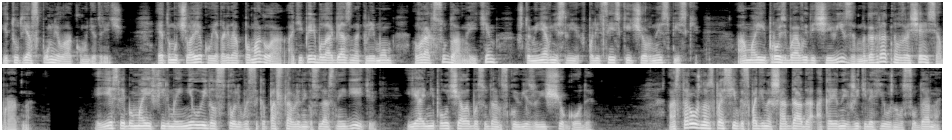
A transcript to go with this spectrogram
И тут я вспомнила, о ком идет речь. Этому человеку я тогда помогла, а теперь была обязана клеймом «враг Судана» и тем, что меня внесли в полицейские черные списки, а мои просьбы о выдаче визы многократно возвращались обратно. Если бы мои фильмы не увидел столь высокопоставленный государственный деятель, я не получала бы суданскую визу еще годы. Осторожно расспросив господина Шадада о коренных жителях Южного Судана,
